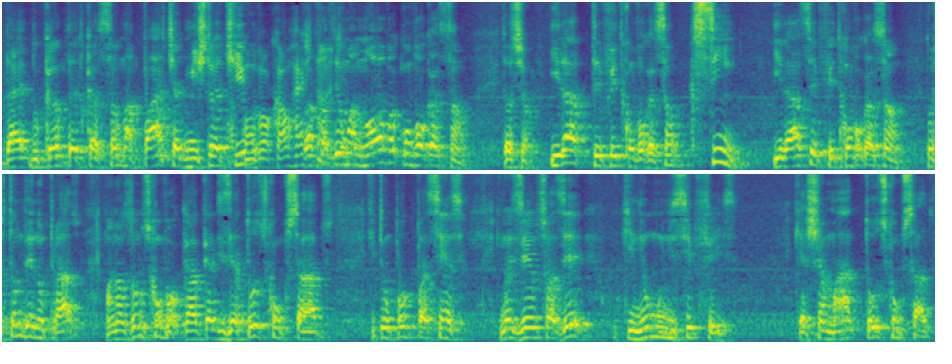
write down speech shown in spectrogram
da, do campo da educação na parte administrativa para fazer uma nova convocação. Então, assim, ó, irá ter feito convocação? Sim, irá ser feita convocação. Nós estamos dentro do prazo, mas nós vamos convocar, eu quero dizer a todos os concursados que tenham um pouco de paciência, que nós iremos fazer o que nenhum município fez, que é chamar todos os concursados.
